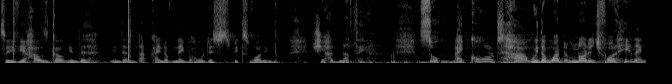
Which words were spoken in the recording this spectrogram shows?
So if you're a house girl in, the, in the, that kind of neighborhood, it speaks volume. She had nothing. So I called her with a word of knowledge for healing.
